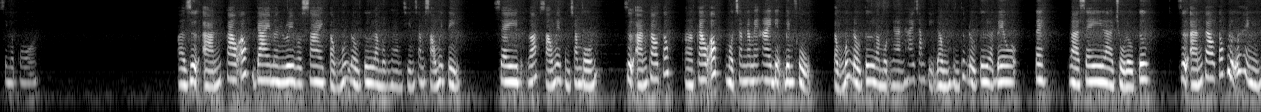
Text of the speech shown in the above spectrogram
Singapore. À, dự án cao ốc Diamond Riverside tổng mức đầu tư là 1.960 tỷ, xây góp 60% vốn. Dự án cao tốc à, cao ốc 152 Điện Biên Phủ tổng mức đầu tư là 1.200 tỷ đồng, hình thức đầu tư là BOT và xây là chủ đầu tư. Dự án cao tốc Lữ Hành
